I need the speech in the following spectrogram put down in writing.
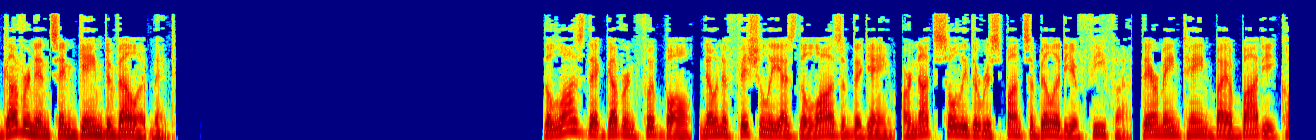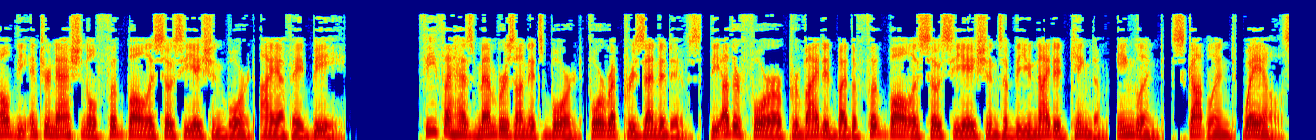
Governance and game development The laws that govern football, known officially as the laws of the game, are not solely the responsibility of FIFA, they are maintained by a body called the International Football Association Board IFAB. FIFA has members on its board four representatives, the other four are provided by the football associations of the United Kingdom, England, Scotland, Wales,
